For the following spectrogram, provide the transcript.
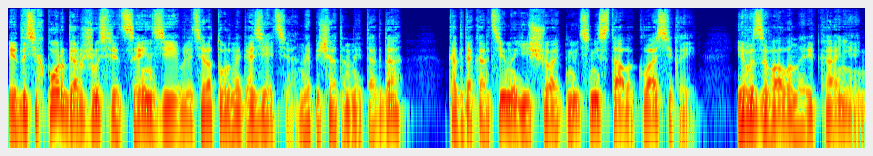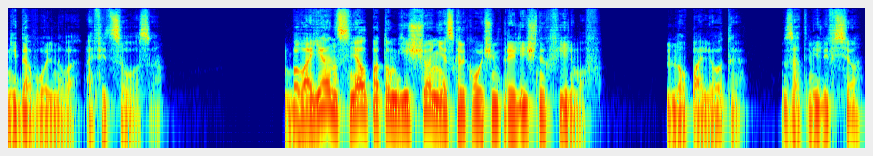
И до сих пор горжусь рецензией в литературной газете, напечатанной тогда, когда картина еще отнюдь не стала классикой и вызывала нарекания недовольного официоза. Балаян снял потом еще несколько очень приличных фильмов. Но полеты затмили все.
